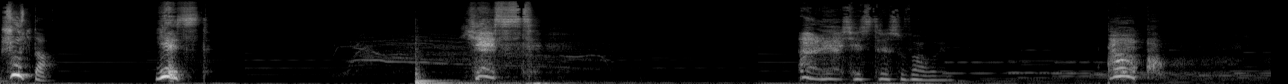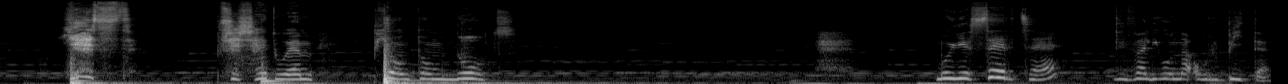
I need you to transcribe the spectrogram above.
Szósta! Jest! Jest! Ale ja się stresowałem. Tak! Jest! Przeszedłem piątą noc. Moje serce wywaliło na orbitę.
